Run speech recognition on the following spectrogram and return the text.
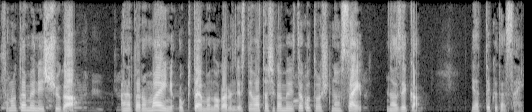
そのために主があなたの前に置きたいものがあるんですね。私が命じたことをしなさい。なぜか。やってください。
